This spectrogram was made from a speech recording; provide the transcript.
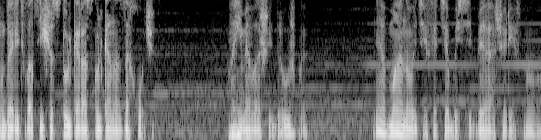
ударить вас еще столько раз, сколько она захочет во имя вашей дружбы. Не обманывайте хотя бы себя, шериф, ну...»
